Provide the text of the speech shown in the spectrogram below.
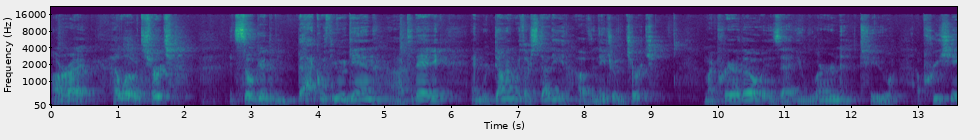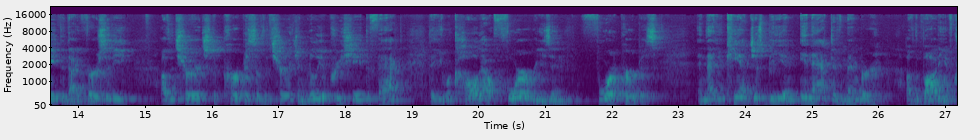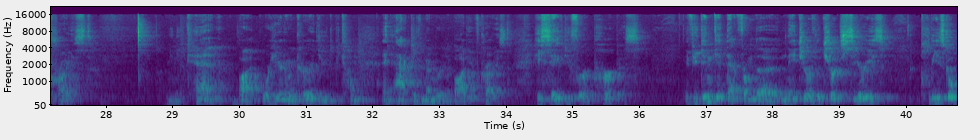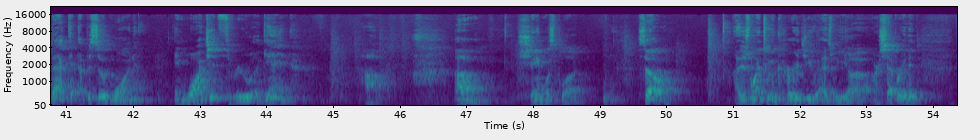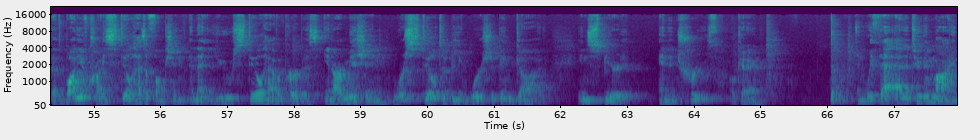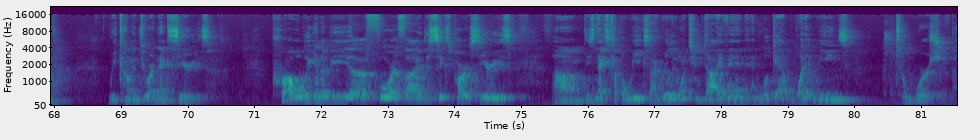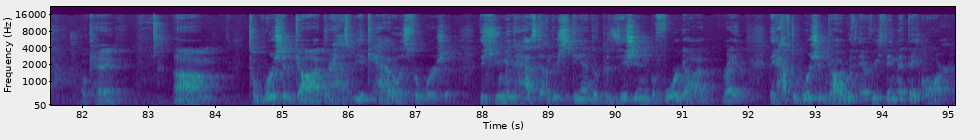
All right. Hello, church. It's so good to be back with you again uh, today, and we're done with our study of the nature of the church. My prayer, though, is that you learn to appreciate the diversity of the church, the purpose of the church, and really appreciate the fact that you were called out for a reason, for a purpose, and that you can't just be an inactive member of the body of Christ. I mean, you can, but we're here to encourage you to become an active member in the body of Christ. He saved you for a purpose. If you didn't get that from the Nature of the Church series, please go back to episode one and watch it through again. Haha. Um, shameless plug. So, I just wanted to encourage you as we uh, are separated that the body of Christ still has a function and that you still have a purpose. In our mission, we're still to be worshiping God in spirit and in truth, okay? And with that attitude in mind, we come into our next series. Probably to be a four to five to six part series. Um, these next couple weeks, I really want to dive in and look at what it means to worship, okay? Um, to worship God, there has to be a catalyst for worship. The human has to understand their position before God, right? They have to worship God with everything that they are.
